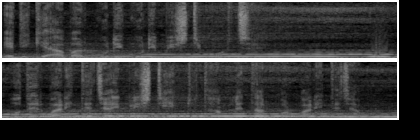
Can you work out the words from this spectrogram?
এদিকে আবার গুড়ি গুড়ি বৃষ্টি পড়ছে। ওদের বাড়িতে যাই বৃষ্টি একটু থামলে তারপর বাড়িতে যাব।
